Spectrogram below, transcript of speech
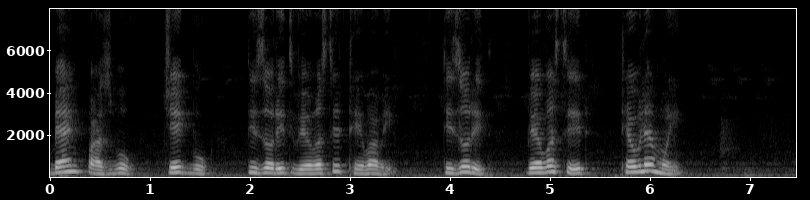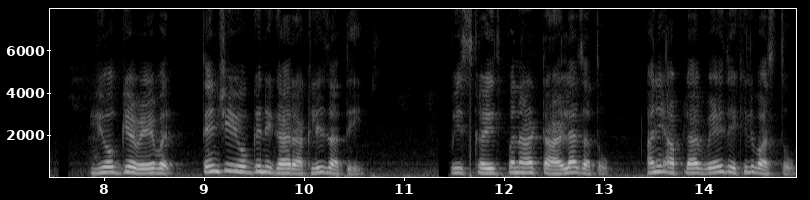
बँक पासबुक चेकबुक तिजोरीत व्यवस्थित ठेवावे. तिजोरीत व्यवस्थित ठेवल्यामुळे योग्य वेळेवर त्यांची योग्य निगा राखली जाते. विस्कळीतपणा टाळला जातो आणि आपला वेळ देखील वाचतो.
